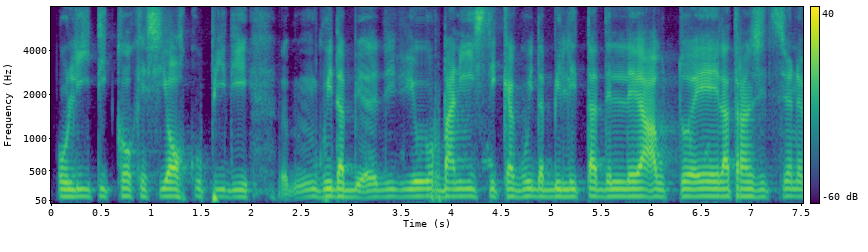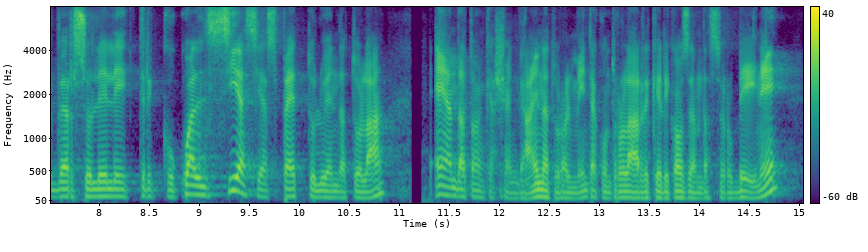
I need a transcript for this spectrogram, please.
politico che si occupi di, mm, guida, di, di, urbanistica, guidabilità delle auto e la transizione verso l'elettrico, qualsiasi aspetto lui è andato là è andato anche a Shanghai, naturalmente, a controllare che le cose andassero bene.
